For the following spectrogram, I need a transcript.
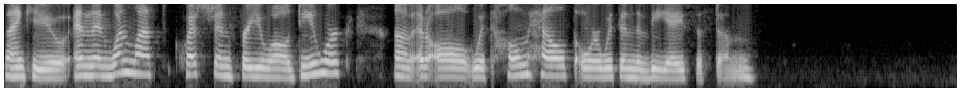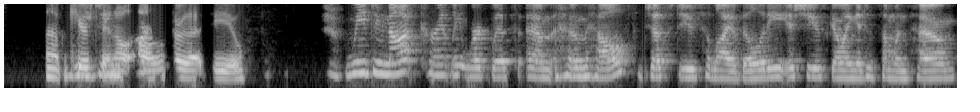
Thank you. And then one last question for you all. Do you work um, at all with home health or within the VA system? Uh, Kirsten, I'll, I'll, throw that to you. We do not currently work with um, home health just due to liability issues going into someone's home.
